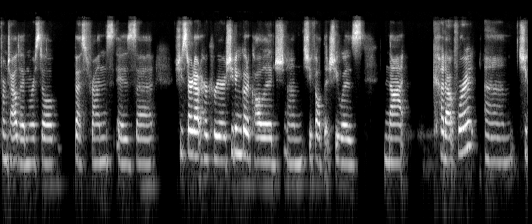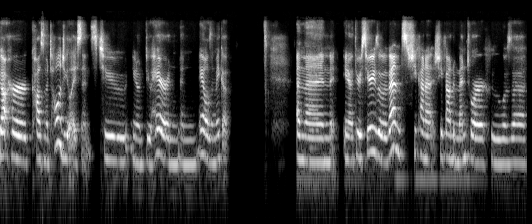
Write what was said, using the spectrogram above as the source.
from childhood and we're still best friends is uh, she started out her career she didn't go to college um, she felt that she was not cut out for it. Um, she got her cosmetology license to, you know, do hair and, and nails and makeup. And then, you know, through a series of events, she kind of she found a mentor who was a,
